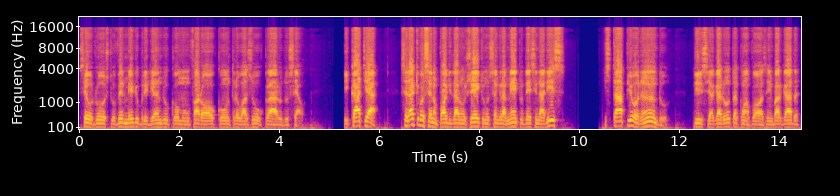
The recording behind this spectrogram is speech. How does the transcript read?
seu rosto vermelho brilhando como um farol contra o azul claro do céu. E Kátia, será que você não pode dar um jeito no sangramento desse nariz? Está piorando, disse a garota com a voz embargada,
